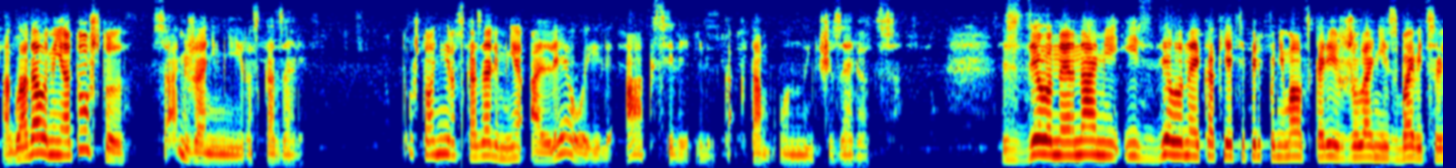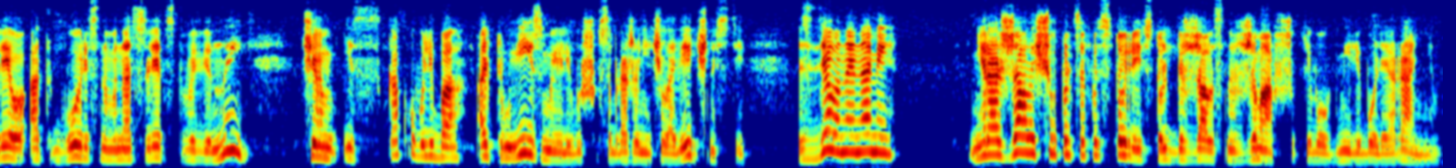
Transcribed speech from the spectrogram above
Огладало меня то, что сами же они мне и рассказали. То, что они рассказали мне о Лео или Акселе, или как там он нынче зовется. Сделанное нами и сделанное, как я теперь понимал, скорее желание избавить Лео от горестного наследства вины, чем из какого-либо альтруизма или высших соображений человечности, сделанное нами не разжала щупальцев истории, столь безжалостно сжимавших его в мире более раннем.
